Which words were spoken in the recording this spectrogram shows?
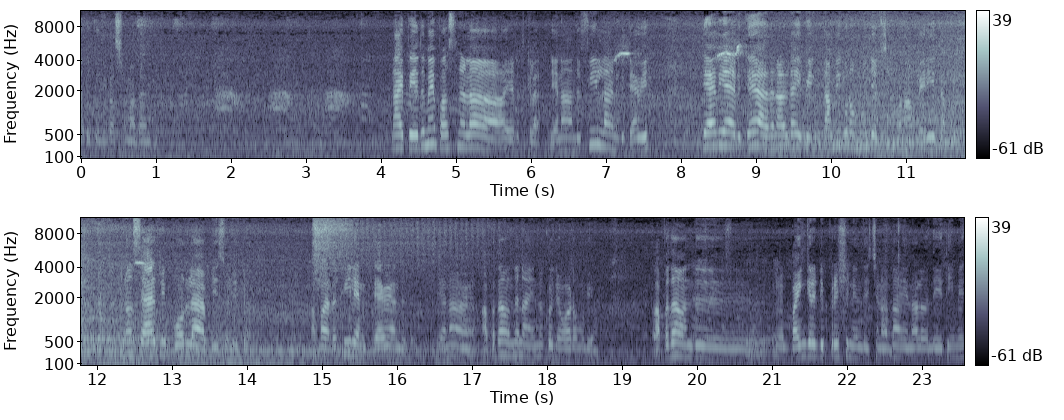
அது கொஞ்சம் கஷ்டமாக தான் இருக்குது நான் இப்போ எதுவுமே பர்சனலாக எடுத்துக்கல. ஏன்னா அந்த ஃபீல்லாம் எனக்கு தேவையா தேவையாக இருக்குது அதனால தான் இப்போ எங்கள் தம்பி கூட மூஞ்சடிச்சுட்டு போனான். பெரிய தம்பி. இன்னும் சேல்ரி போடல அப்படின்னு சொல்லிட்டு. அப்போ அந்த ஃபீல் எனக்கு தேவையாக இருந்தது. ஏன்னா அப்போ தான் வந்து நான் இன்னும் கொஞ்சம் ஓட முடியும். அப்போ தான் வந்து பயங்கர டிப்ரெஷன் இருந்துச்சுன்னா தான் என்னால் வந்து எதையுமே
